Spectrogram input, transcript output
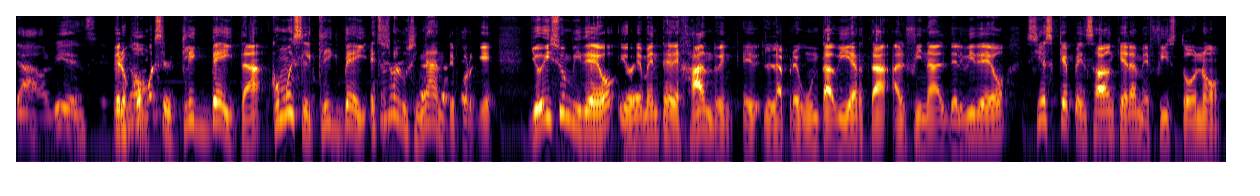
ya, olvídense. Pero ¿cómo es el clickbait? Ah? ¿Cómo es el clickbait? Esto es alucinante porque yo hice un video y obviamente dejando en, eh, la pregunta abierta al final del video si es que pensaban que era Mephisto o no.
